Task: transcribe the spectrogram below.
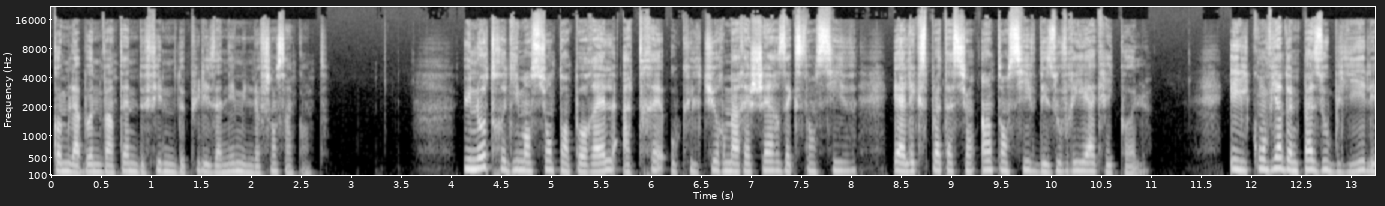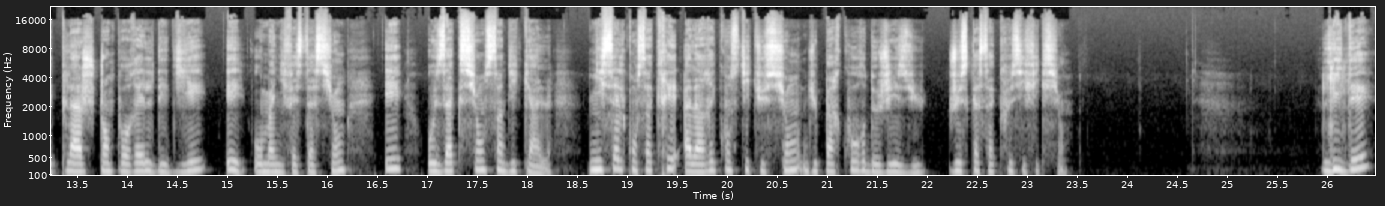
comme la bonne vingtaine de films depuis les années 1950. Une autre dimension temporelle a trait aux cultures maraîchères extensives et à l'exploitation intensive des ouvriers agricoles. Et il convient de ne pas oublier les plages temporelles dédiées et aux manifestations et aux actions syndicales, ni celles consacrées à la reconstitution du parcours de Jésus jusqu'à sa crucifixion. L'idée,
